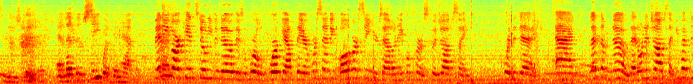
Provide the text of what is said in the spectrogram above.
to these children and let them see what can happen. Many of our kids don't even know there's a world of work out there. We're sending all of our seniors out on April 1st to a job site for the day. And let them know that on a job site, you have to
